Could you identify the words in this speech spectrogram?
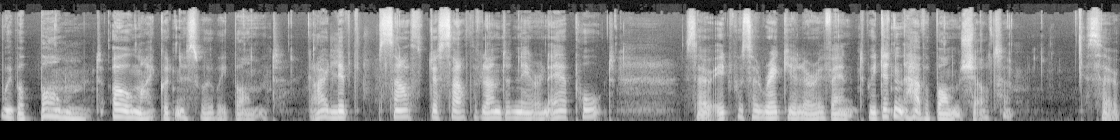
We were bombed. Oh my goodness, were we bombed. I lived south, just south of London near an airport. So it was a regular event. We didn't have a bomb shelter. So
